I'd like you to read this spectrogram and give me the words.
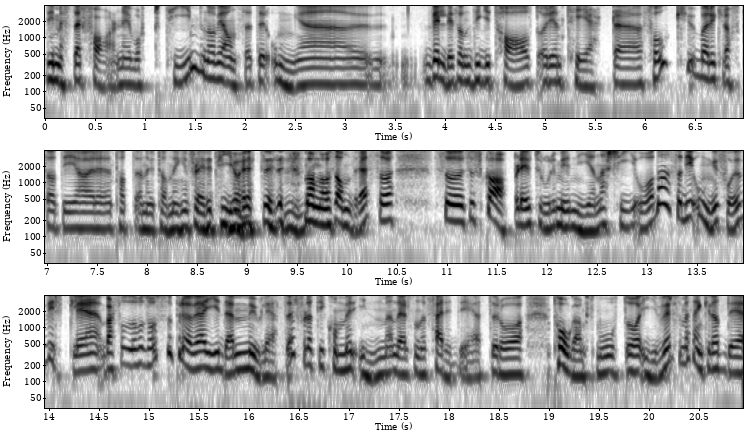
de mest erfarne i vårt team, når vi ansetter unge, veldig sånn digitalt orienterte folk, bare i kraft av at de har tatt den utdanningen flere tiår etter mm. mange av oss andre, så, så, så, skaper det utrolig mye ny energi òg, da. Så de unge får jo virkelig, i hvert fall hos oss, så prøver jeg å gi dem muligheter, for at de kommer inn med en del sånne ferdigheter og pågangsmot og iver, som jeg tenker at det,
